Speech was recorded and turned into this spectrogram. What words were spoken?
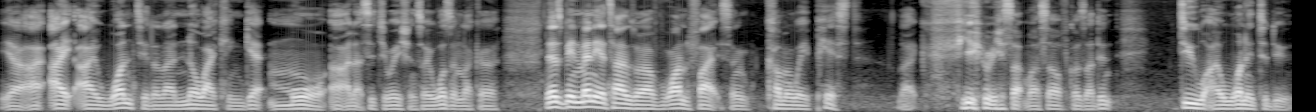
yeah, I, I I wanted and I know I can get more out of that situation. So it wasn't like a. There's been many a times where I've won fights and come away pissed, like furious at myself because I didn't do what I wanted to do.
